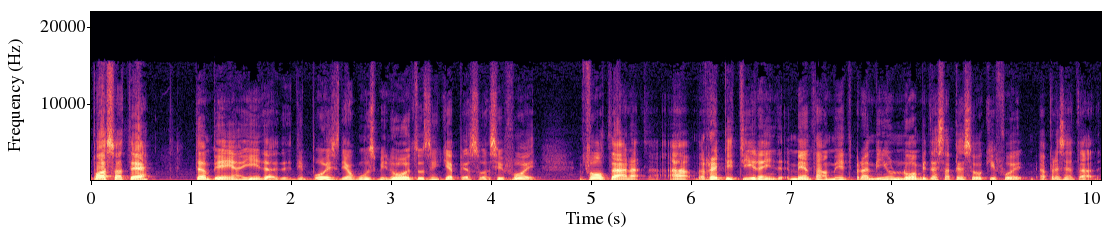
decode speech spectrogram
Posso até também ainda depois de alguns minutos em que a pessoa se foi, voltar a, a repetir ainda mentalmente para mim o nome dessa pessoa que foi apresentada.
